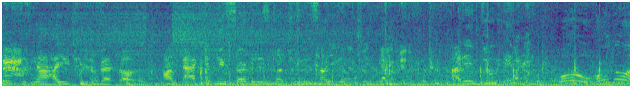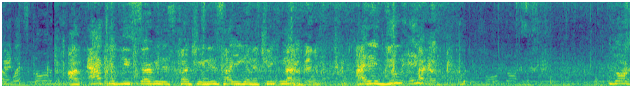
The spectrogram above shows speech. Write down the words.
Now. This is not how you treat a vet. Uh, I'm actively serving this country, and this is how you're gonna treat me. I didn't do anything. Whoa, hold on. What's going on? I'm actively serving this country, and this is how you're gonna treat me. Back up, Benny. I didn't do anything. Hold on. Hold on.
